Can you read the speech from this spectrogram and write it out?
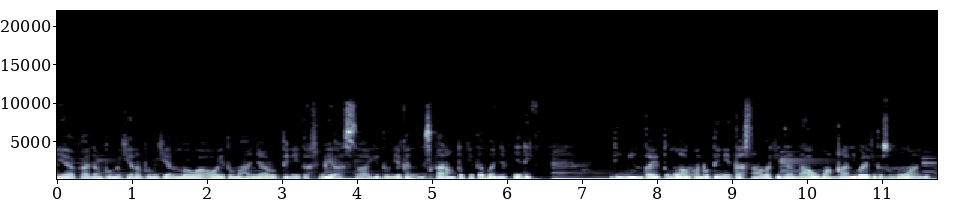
ya kadang pemikiran-pemikiran bahwa oh itu mah hanya rutinitas biasa gitu. Ya kan sekarang tuh kita banyaknya di diminta itu melakukan rutinitas tanpa kita tahu makna di balik itu semua gitu.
